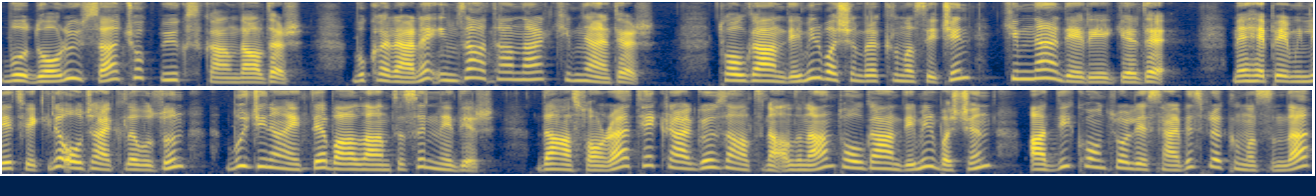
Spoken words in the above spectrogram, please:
Bu doğruysa çok büyük skandaldır. Bu karara imza atanlar kimlerdir? Tolga Demirbaş'ın bırakılması için kimler devreye girdi? MHP milletvekili Olcay Kılavuz'un bu cinayette bağlantısı nedir? Daha sonra tekrar gözaltına alınan Tolga Demirbaş'ın adli kontrolle serbest bırakılmasında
